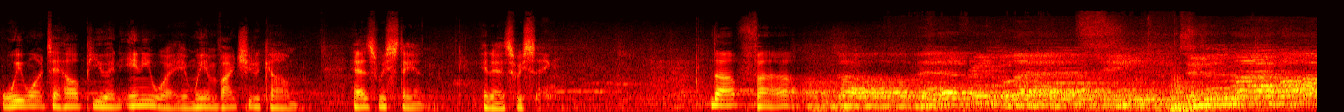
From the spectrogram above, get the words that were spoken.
we want to help you in any way, and we invite you to come as we stand and as we sing. The fount of every blessing to my heart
